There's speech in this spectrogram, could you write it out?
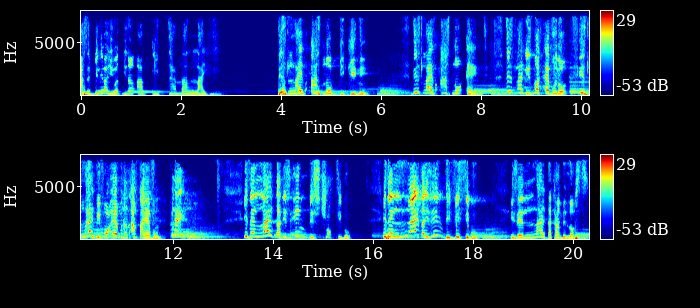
As a believer, you, you now have eternal life. This life has no beginning. This life has no end. This life is not heaven, no. It's life before heaven and after heaven. Hey! It's a life that is indestructible. It's a life that is indivisible. It's a life that can't be lost.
